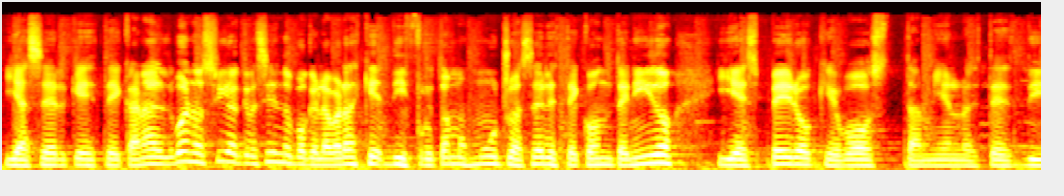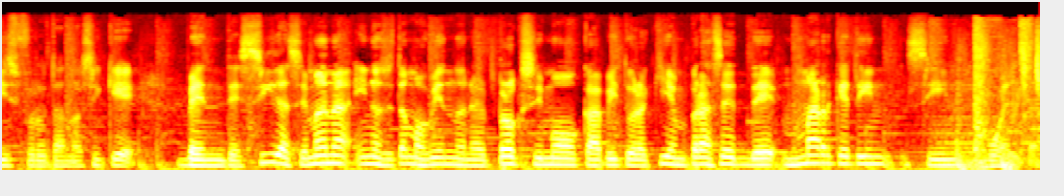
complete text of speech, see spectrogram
y hacer que este canal, bueno, siga creciendo. Porque la verdad es que disfrutamos mucho hacer este contenido. Y espero que vos también lo estés disfrutando. Así que bendecida semana y nos estamos viendo en el próximo capítulo aquí en Praset de Marketing sin vueltas.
